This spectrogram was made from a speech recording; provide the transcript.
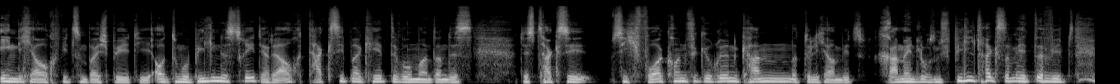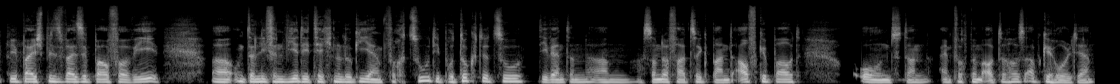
Ähnlich auch wie zum Beispiel die Automobilindustrie, die hat ja auch Taxipakete, wo man dann das, das Taxi sich vorkonfigurieren kann, natürlich auch mit rahmenlosen Spieltaxameter, wie, wie beispielsweise bei VW. Äh, und da liefern wir die Technologie einfach zu, die Produkte zu, die werden dann am Sonderfahrzeugband aufgebaut und dann einfach beim Autohaus abgeholt, ja.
